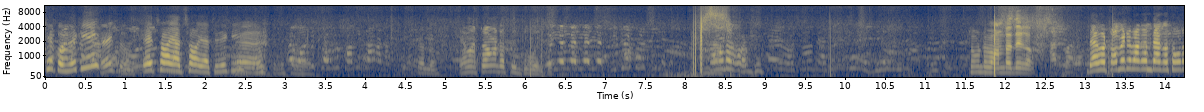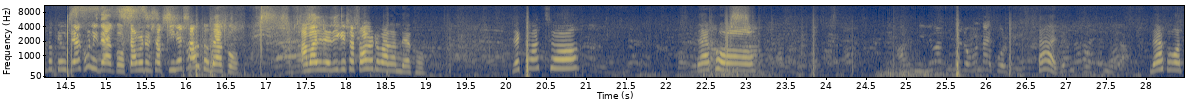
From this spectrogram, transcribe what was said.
সে করবে দেখি। এই ছয় আছে ছয় আছে দেখি। এমন টমেটো তুলতে বলছে টমেটো বান্ডা দেখো দেখো টমেটো বাগান দেখো তোমরা তো কেউ দেখো দেখোনি দেখো। টমেটো সব কিনে খাও তো দেখো। আমাদের এদিকে সব টমেটো বাগান দেখো। দেখতে পাচ্ছ? দেখো। তাই? দেখো কত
